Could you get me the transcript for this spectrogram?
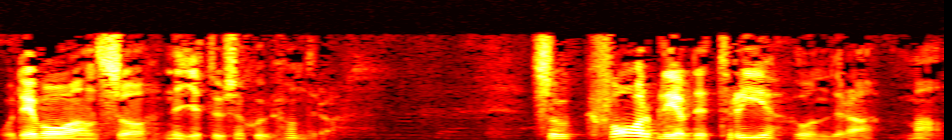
Och det var alltså 9700 så kvar blev det 300 man.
